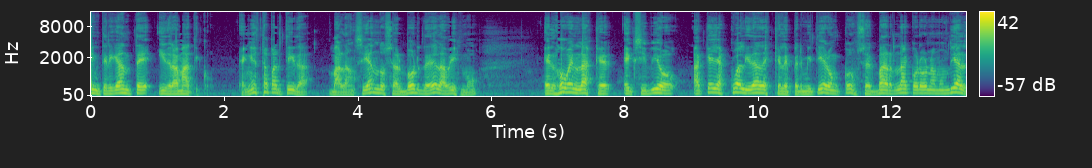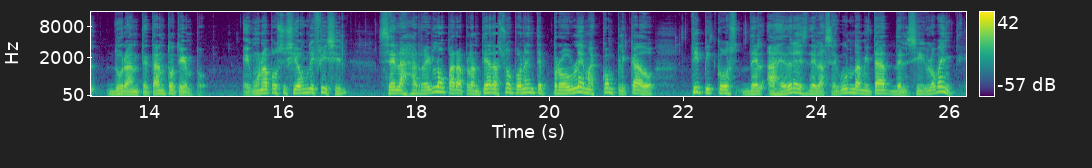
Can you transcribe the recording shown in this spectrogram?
intrigante y dramático. En esta partida, balanceándose al borde del abismo, el joven Lasker exhibió aquellas cualidades que le permitieron conservar la corona mundial durante tanto tiempo. En una posición difícil, se las arregló para plantear a su oponente problemas complicados típicos del ajedrez de la segunda mitad del siglo XX.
